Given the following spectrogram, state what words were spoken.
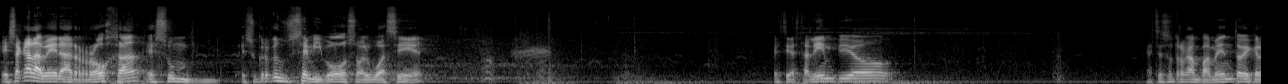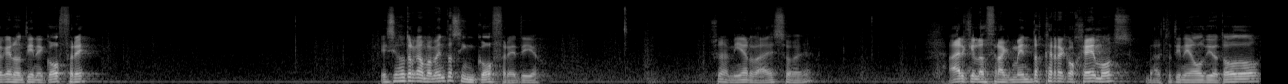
Esa calavera roja es un... Eso creo que es un semiboss o algo así, ¿eh? Este ya está limpio Este es otro campamento que creo que no tiene cofre Ese es otro campamento sin cofre, tío Es una mierda eso, ¿eh? A ver, que los fragmentos que recogemos Vale, esto tiene odio todo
